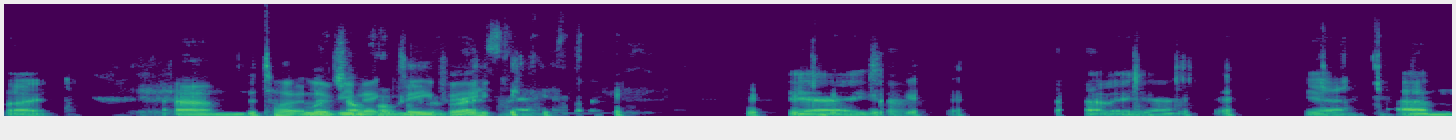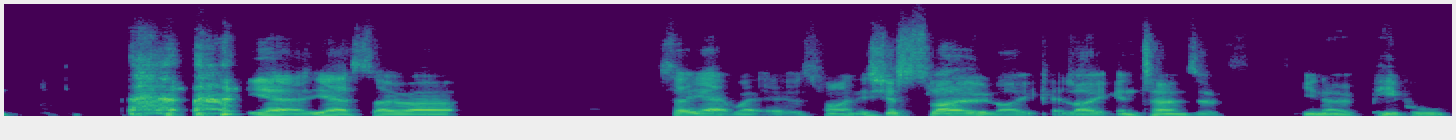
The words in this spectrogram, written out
like um, the title of which your next probably EP. yeah, exactly. Yeah, yeah, um, yeah, yeah. So, uh, so yeah, it was fine. It's just slow, like, like in terms of you know people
